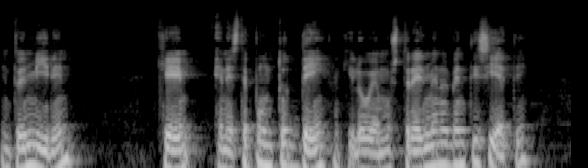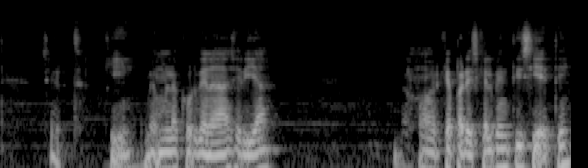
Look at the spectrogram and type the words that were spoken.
Entonces miren que en este punto D, aquí lo vemos 3 menos 27, ¿cierto? Aquí vemos la coordenada sería, vamos a ver que aparezca el 27.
